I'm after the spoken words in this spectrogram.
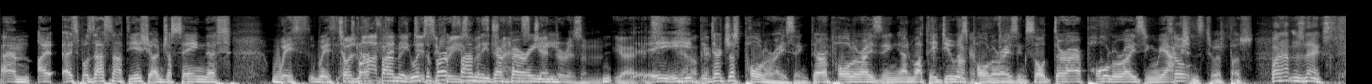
Um, I, I suppose that's not the issue. I'm just saying that with with so the Burke family, with the Burke family, they're very genderism. Yeah, yeah okay. they're just polarizing. They're polarizing, and what they do is okay. polarizing. So there are polarizing reactions so, to it. But what happens next?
